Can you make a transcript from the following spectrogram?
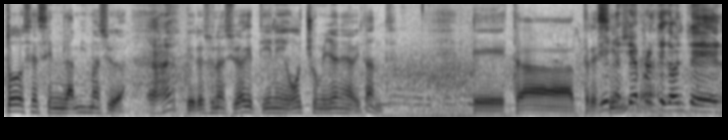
Todo se hace en la misma ciudad, pero es una ciudad que tiene 8 millones de habitantes. Eh, está 300... Es una ciudad prácticamente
